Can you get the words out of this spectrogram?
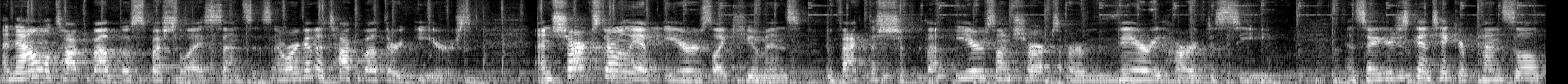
And now we'll talk about those specialized senses. And we're gonna talk about their ears. And sharks don't really have ears like humans. In fact, the, the, ears on sharks are very hard to see. And so you're just gonna take your pencil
